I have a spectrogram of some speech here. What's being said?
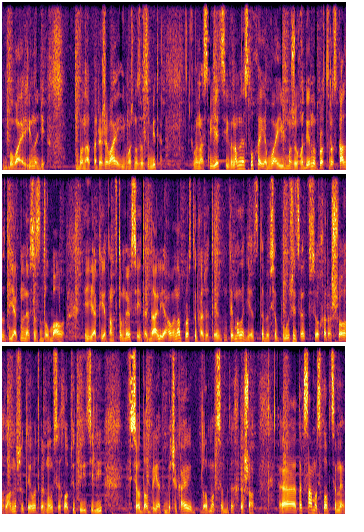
буває іноді. Бо вона переживає, її можна зрозуміти. Вона сміється, і вона мене слухає. Я буває, їй можу годину просто розказувати, як мене все задолбало, і як я там втомився і так далі. А вона просто каже: Ти, ти молодець, тебе все вийде, все хорошо. Головне, що ти от вернувся, хлопці твої цілі, все добре, я тебе чекаю, вдома все буде хорошо. Е, так само з хлопцями.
